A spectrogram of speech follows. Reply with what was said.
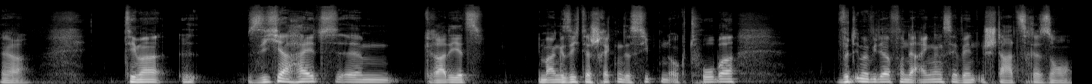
Ja. Thema Sicherheit, ähm, gerade jetzt im Angesicht der Schrecken des 7. Oktober wird immer wieder von der eingangs erwähnten Staatsräson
